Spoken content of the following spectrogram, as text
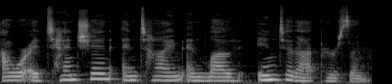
our attention and time and love into that person.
